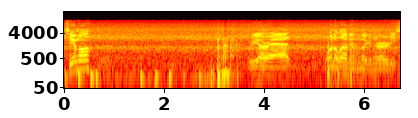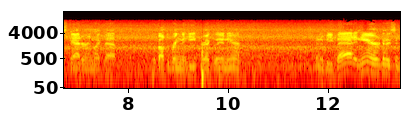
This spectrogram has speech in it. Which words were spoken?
See them all? We are at 111. Look, and they're already scattering like that. We're about to bring the heat directly in here. It's gonna be bad in here. There's gonna be some,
